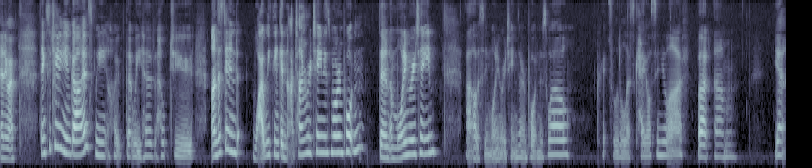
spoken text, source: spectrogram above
Anyway, thanks for tuning in, guys. We hope that we have helped you understand why we think a nighttime routine is more important than a morning routine. Uh, obviously, morning routines are important as well. Creates a little less chaos in your life. But um, yeah,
